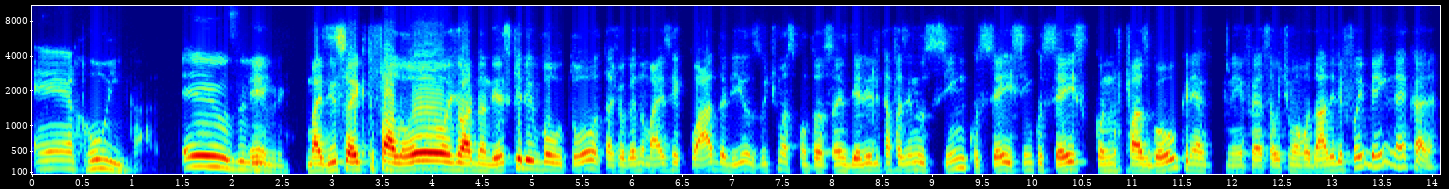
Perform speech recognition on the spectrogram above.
é ruim, cara. Deus o livre. Mas isso aí que tu falou, Jordan, desde que ele voltou, tá jogando mais recuado ali, as últimas pontuações dele, ele tá fazendo 5, 6, 5, 6. Quando faz gol, que nem, que nem foi essa última rodada, ele foi bem, né, cara?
